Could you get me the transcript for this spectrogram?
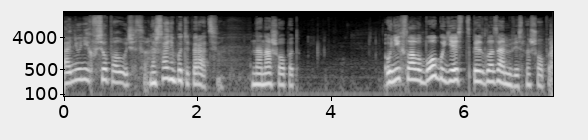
они у них все получится. На что они будут опираться? На наш опыт. У них, слава богу, есть перед глазами весь наш опыт.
